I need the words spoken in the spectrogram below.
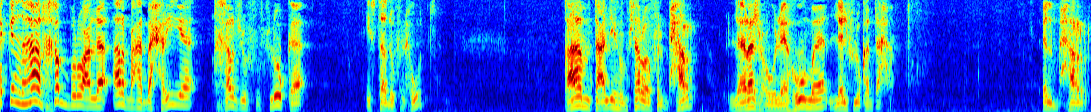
هاك النهار خبروا على أربعة بحرية خرجوا في فلوكة يصطادوا في الحوت. قامت عليهم شروة في البحر لا رجعوا لا هما لا الفلوكة نتاعهم. البحر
